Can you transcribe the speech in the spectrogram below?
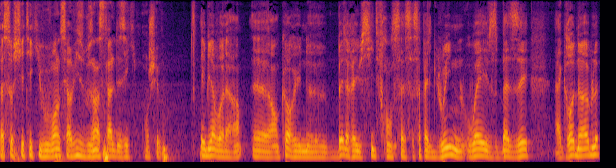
la société qui vous vend le service vous installe des équipements chez vous. Et Eh bien voilà, euh, encore une belle réussite française. Ça s'appelle Green Waves, basé à Grenoble,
